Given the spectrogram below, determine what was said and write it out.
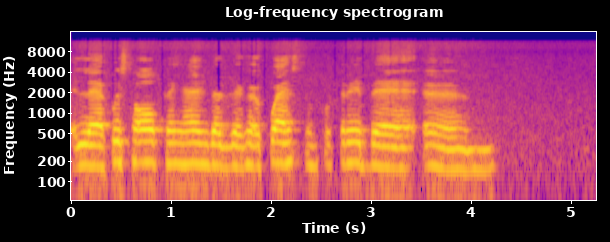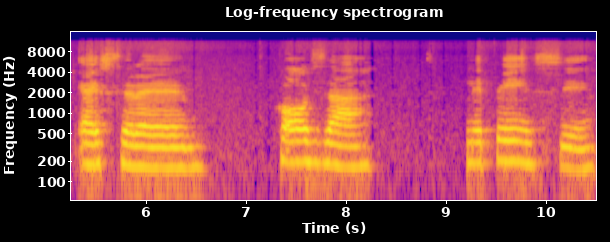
Il, questo open-ended question potrebbe eh, essere cosa ne pensi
